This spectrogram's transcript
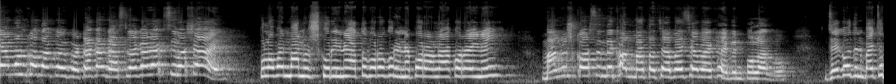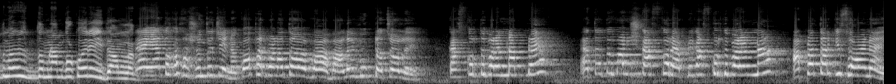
কেমন কথা কইব? টাকা গাছ লাগা রাখছি বাসায়। পোলাপান মানুষ করি না এত বড় করি না পড়ালেখা করাই নাই। মানুষ করছেন দেখুন মাথা চাবাই চাবাই খাইবেন পোলাগো। যে কদিন পাইছো তুমি তুমি নাম করে কইরেই দাম লাগবে এই এত কথা শুনতে চাই না। কথার বেলা তো ভা- ভালোই মুখটা চলে। কাজ করতে পারেন না আপনি? এত তো মানুষ কাজ করে আপনি কাজ করতে পারেন না? আপনার তার কিছু হয় নাই।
